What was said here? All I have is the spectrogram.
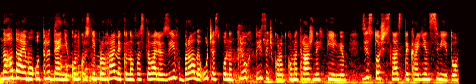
Нагадаємо, у триденній конкурсній програмі кінофестивалю ЗІВ брали участь понад трьох тисяч короткометражних фільмів зі 116 країн світу.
